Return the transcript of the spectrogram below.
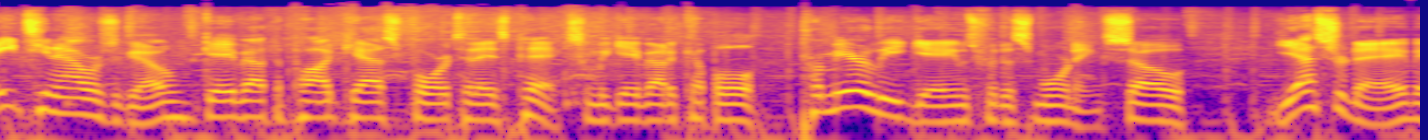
18 hours ago, gave out the podcast for today's picks, and we gave out a couple Premier League games for this morning. So, yesterday,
